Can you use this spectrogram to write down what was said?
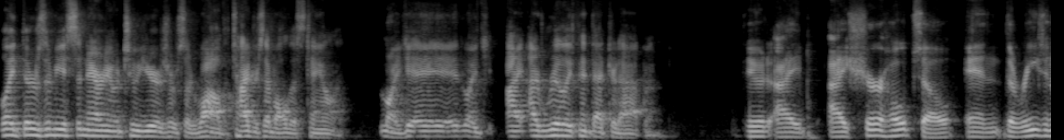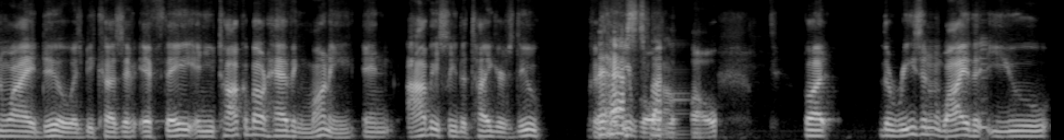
like there's gonna be a scenario in two years where it's like, wow, the Tigers have all this talent. Like, it, like I, I really think that could happen. Dude, I I sure hope so. And the reason why I do is because if, if they and you talk about having money, and obviously the Tigers do has to. roll low, but the reason why that you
